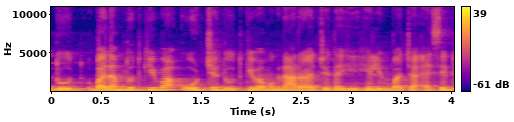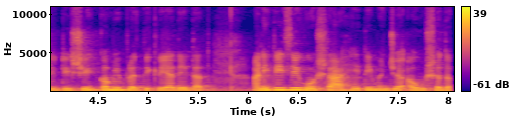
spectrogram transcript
दूध बदाम दूध किंवा ओटचे दूध किंवा मग नारळाचे दही हे लिंबाच्या ॲसिडिटीशी कमी प्रतिक्रिया देतात. आणि तिसरी गोष्ट आहे ती म्हणजे औषधं.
